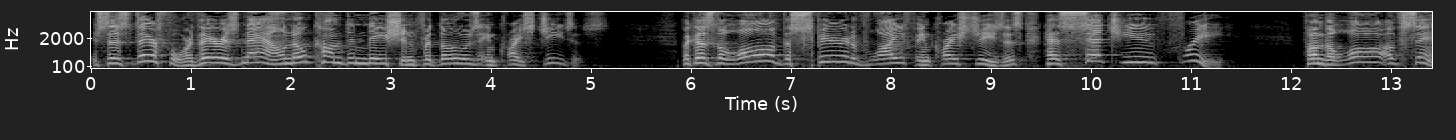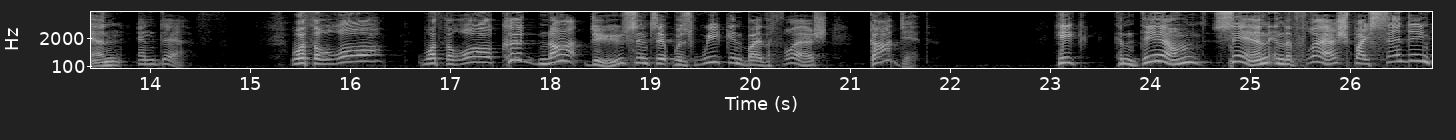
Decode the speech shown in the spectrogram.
It says, Therefore, there is now no condemnation for those in Christ Jesus. Because the law of the Spirit of life in Christ Jesus has set you free from the law of sin and death. What the law, what the law could not do, since it was weakened by the flesh, God did. He condemned sin in the flesh by sending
